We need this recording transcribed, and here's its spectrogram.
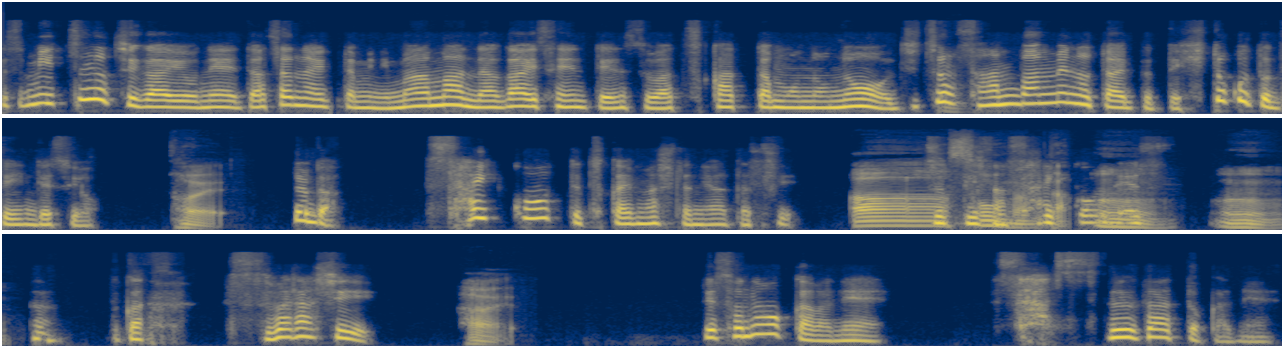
3つの違いをね、出さないために、まあまあ長いセンテンスは使ったものの、実は3番目のタイプって一言でいいんですよ。はい。例えば、最高って使いましたね、私。ああ、ズッピーさん。最高ですうん。うん。とか、素晴らしい。はい。で、その他はね、さすがとかね、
